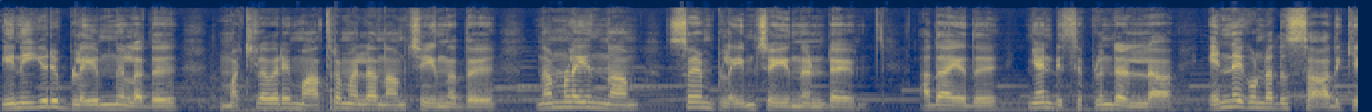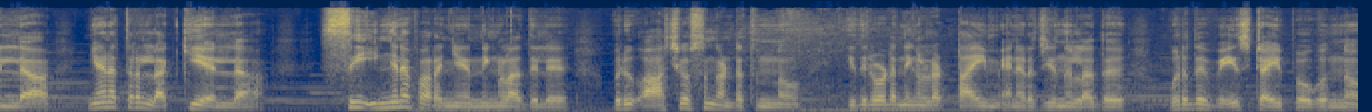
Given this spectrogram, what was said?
ഇനി ഈ ഒരു ബ്ലെയിം എന്നുള്ളത് മറ്റുള്ളവരെ മാത്രമല്ല നാം ചെയ്യുന്നത് നമ്മളെയും നാം സ്വയം ബ്ലെയിം ചെയ്യുന്നുണ്ട്. അതായത് ഞാൻ ഡിസിപ്ലിൻഡ് അല്ല എന്നെ കൊണ്ടത് സാധിക്കില്ല ഞാൻ അത്ര ലക്കിയല്ല സി ഇങ്ങനെ പറഞ്ഞ് നിങ്ങൾ അതിൽ ഒരു ആശ്വാസം കണ്ടെത്തുന്നു. ഇതിലൂടെ നിങ്ങളുടെ ടൈം എനർജി എന്നുള്ളത് വെറുതെ വേസ്റ്റ് ആയി പോകുന്നു.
